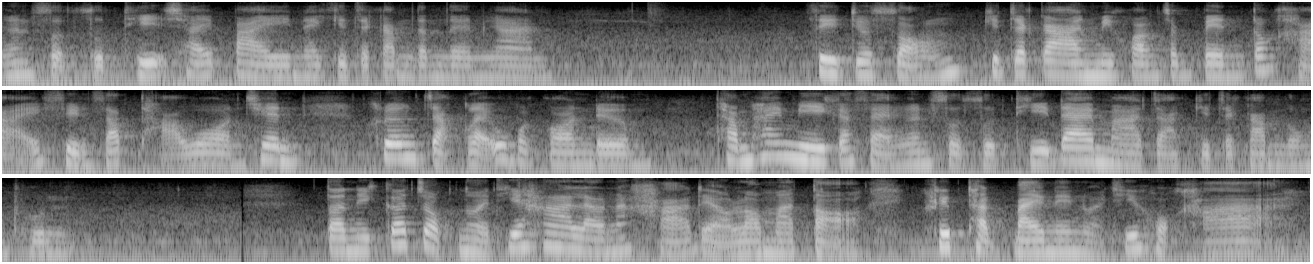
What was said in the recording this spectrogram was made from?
เงินสดสุทธิใช้ไปในกิจกรรมดำเนินงาน 4.2 กิจการมีความจำเป็นต้องขายสินทรัพย์ถาวร เช่น เครื่องจักรและอุปกรณ์เดิมทำให้มีกระแสเงินสดสุทธิได้มาจากกิจกรรมลงทุน ตอนนี้ก็จบหน่วยที่ 5 แล้วนะคะ เดี๋ยวเรามาต่อคลิปถัดไปในหน่วยที่ 6 ค่ะ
